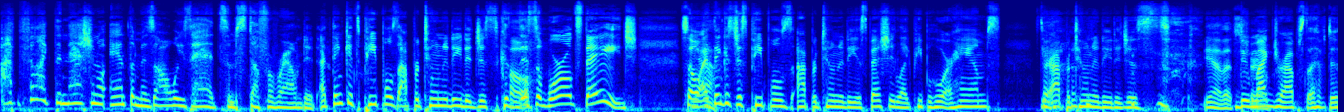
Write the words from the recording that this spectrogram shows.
I feel like the national anthem has always had some stuff around it. I think it's people's opportunity to just because Oh. it's a world stage. So I think it's just people's opportunity, especially like people who are hams. It's their opportunity to just Yeah, that's do true. mic drops after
